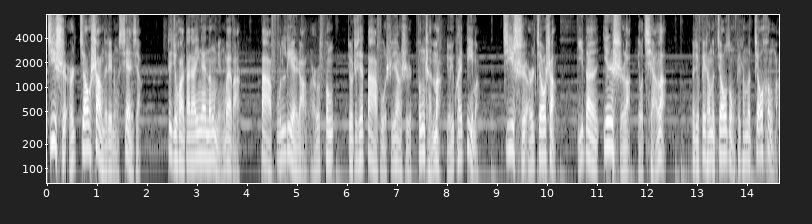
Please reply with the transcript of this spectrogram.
积食而交上的这种现象，这句话大家应该能明白吧？大夫列壤而封，就这些大夫实际上是封臣嘛，有一块地嘛，积食而交上。一旦殷实了，有钱了，那就非常的骄纵，非常的骄横嘛。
